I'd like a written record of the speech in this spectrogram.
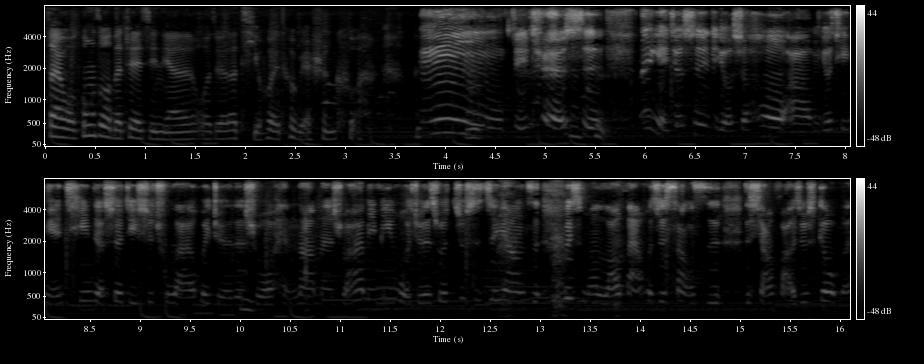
在我工作的这几年，我觉得体会特别深刻。嗯，的确是。那也就是有时候啊，尤其年轻的设计师出来，会觉得说很纳闷，说啊，明明我觉得说就是这样子，为什么老板或者上司的想法就是跟我们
